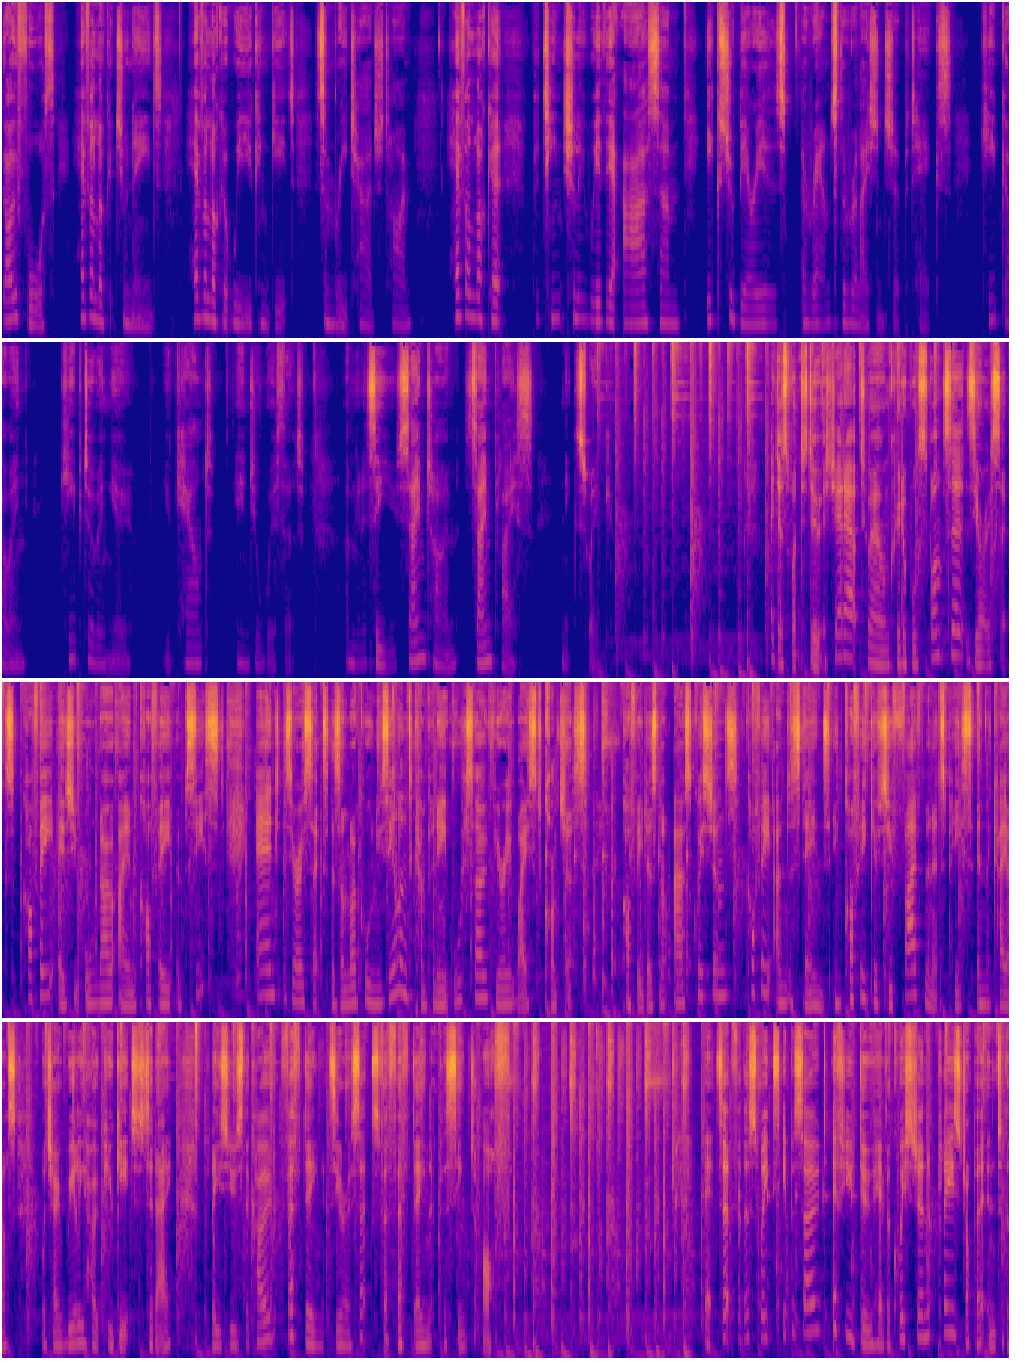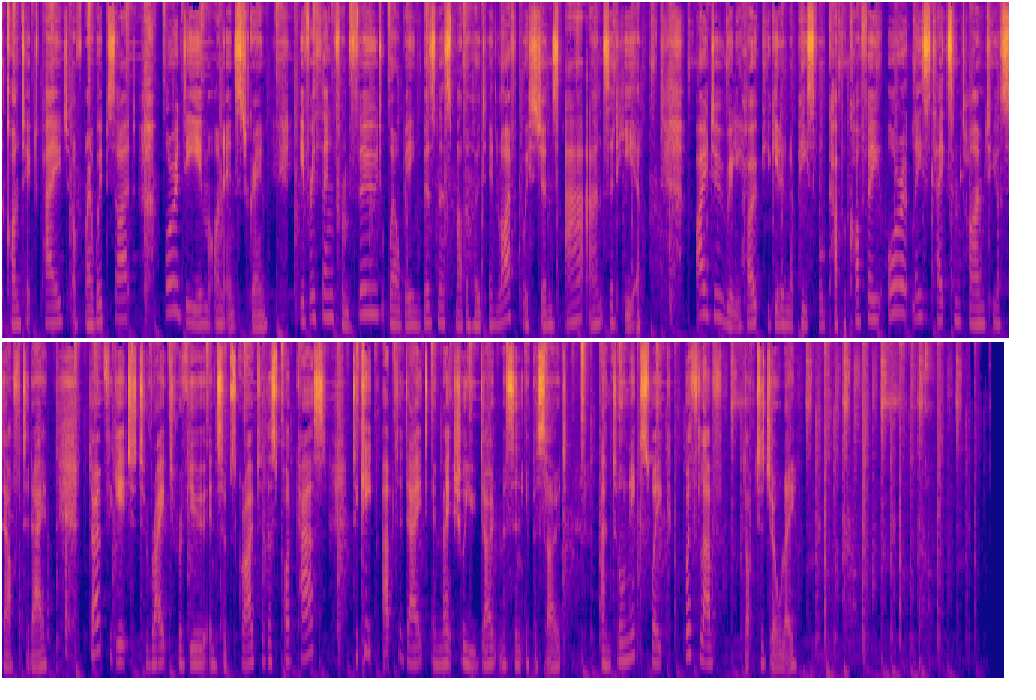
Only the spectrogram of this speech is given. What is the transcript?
go forth, have a look at your needs, have a look at where you can get some recharge time, have a look at potentially where there are some extra barriers around the relationship tax. Keep going, keep doing you. You count and you're worth it. I'm going to see you same time, same place next week. I just want to do a shout out to our incredible sponsor, 06 Coffee. As you all know, I am coffee obsessed, and 06 is a local New Zealand company, also very waste conscious. Coffee does not ask questions, coffee understands, and coffee gives you five minutes peace in the chaos, which I really hope you get today. Please use the code 1506 for 15% off. That's it for this week's episode. If you do have a question, please drop it into the contact page of my website or a DM on Instagram. Everything from food, well-being, business, motherhood, and life questions are answered here. I do really hope you get in a peaceful cup of coffee or at least take some time to yourself today. Don't forget to rate, review, and subscribe to this podcast to keep up to date and make sure you don't miss an episode. Until next week, with love, Dr. Julie.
